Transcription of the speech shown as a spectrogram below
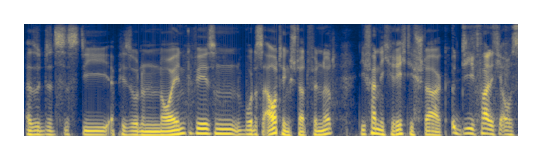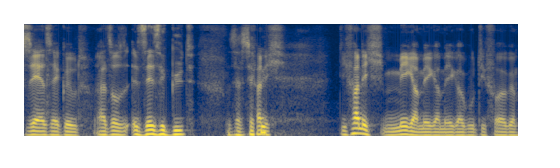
Also das ist die Episode 9 gewesen, wo das Outing stattfindet. Die fand ich richtig stark. Die fand ich auch sehr, sehr gut. Also sehr, sehr gut. Sehr, sehr fand gut. ich, die fand ich mega, mega, mega gut, die Folge.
